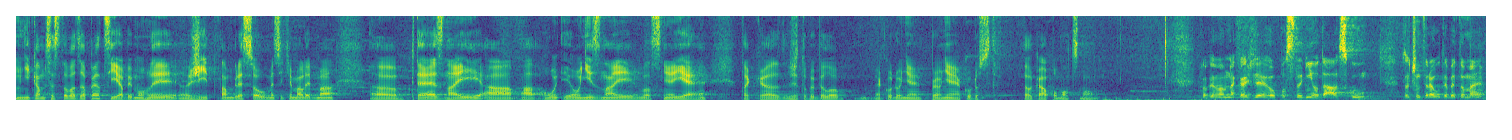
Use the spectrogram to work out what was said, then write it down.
nikam cestovat za prací, aby mohli žít tam, kde jsou, mezi těma lidma, eh, které znají a, a i oni znají vlastně je, tak eh, že to by bylo jako do ně, pro ně jako dost velká pomoc. No. Chlapi, mám na každého poslední otázku. Začnu teda u tebe, Tome.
